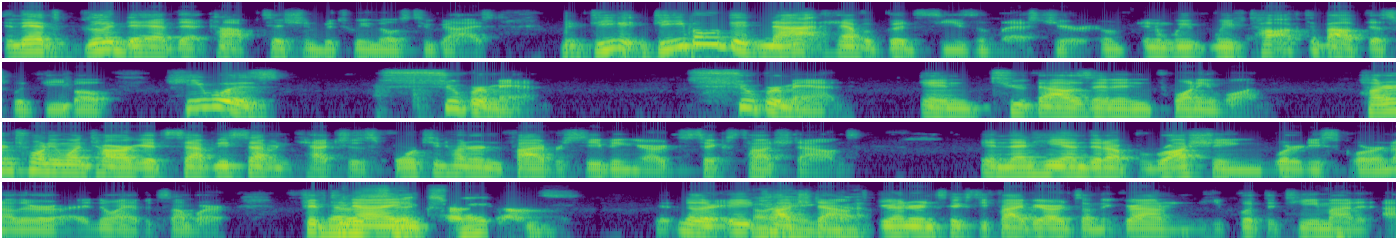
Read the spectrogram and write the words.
and that's good to have that competition between those two guys. But De- Deebo did not have a good season last year, and- and we we've talked about this with Deebo. He was Superman, Superman in 2021. 121 targets, 77 catches, 1,405 receiving yards, six touchdowns. And then he ended up rushing. What did he score? Another, I know I have it somewhere. 59, Six, right? Another eight Oh, touchdowns, 365 yards on the ground, and he put the team on it uh,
